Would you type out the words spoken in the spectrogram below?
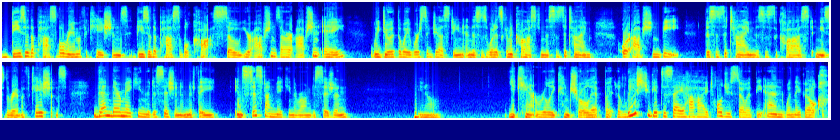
these are the possible ramifications, these are the possible costs. So your options are option A, we do it the way we're suggesting, and this is what it's going to cost, and this is the time, or option B, this is the time, this is the cost, and these are the ramifications. Then they're making the decision, and if they insist on making the wrong decision, you know, you can't really control it, but at least you get to say, haha, I told you so at the end when they go, oh,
